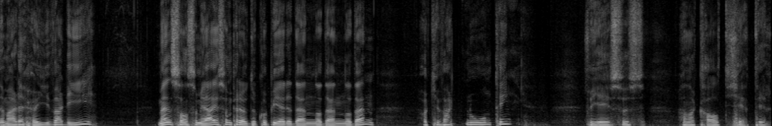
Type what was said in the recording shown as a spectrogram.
dem er det høy verdi i. Men sånn som jeg, som prøvde å kopiere den og den og den, har ikke vært noen ting. For Jesus, han har kalt Kjetil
